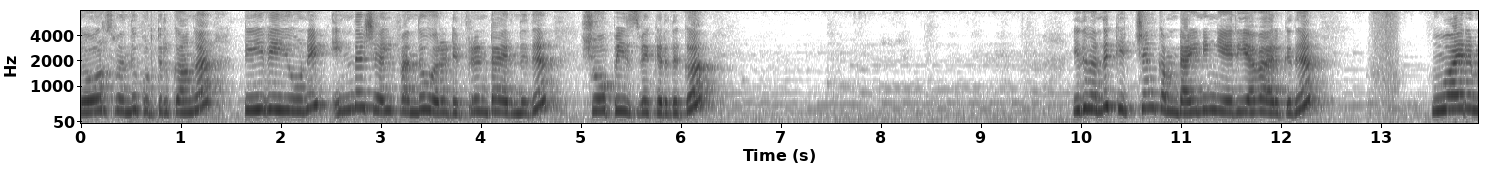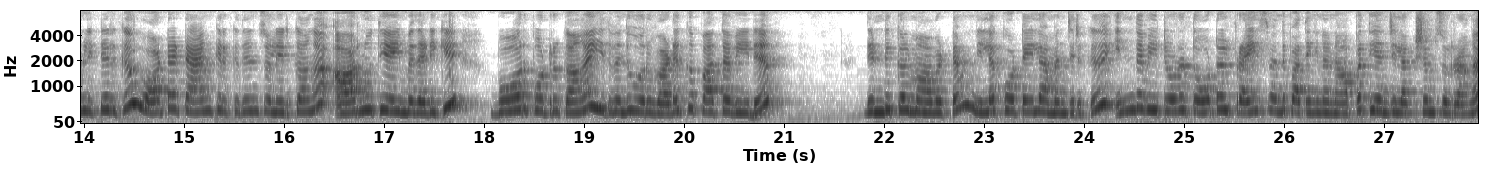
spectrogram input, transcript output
டோர்ஸ் வந்து கொடுத்துருக்காங்க. டிவி யூனிட் இந்த ஷெல்ஃப் வந்து ஒரு டிஃப்ரெண்ட்டாக இருந்தது. ஷோ பீஸ் வைக்கிறதுக்கு. இது வந்து கிச்சன் கம் டைனிங் ஏரியாவாக இருக்குது. மூவாயிரம் லிட்டருக்கு வாட்டர் டேங்க் இருக்குதுன்னு சொல்லியிருக்காங்க. அறுநூற்றி ஐம்பது அடிக்கு போர் போட்டிருக்காங்க. இது வந்து ஒரு வடக்கு பார்த்த வீடு. திண்டுக்கல் மாவட்டம் நிலக்கோட்டையில் அமைஞ்சிருக்கு. இந்த வீட்டோட டோட்டல் ப்ரைஸ் வந்து பார்த்தீங்கன்னா நாற்பத்தி அஞ்சு லட்சம் சொல்கிறாங்க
